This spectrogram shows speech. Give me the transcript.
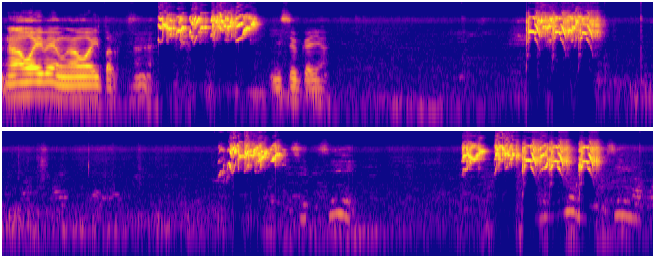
Ngaway yung ngaway par. Isog kaya. Isi, isi. Isi, nga po,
